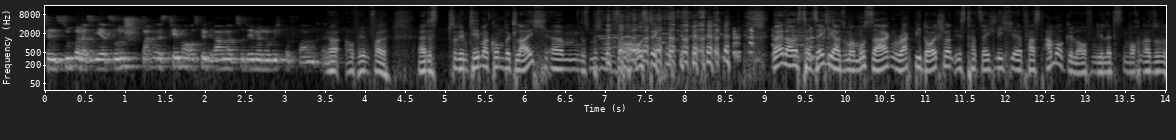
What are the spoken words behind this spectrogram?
finde es super, dass ihr jetzt so ein spannendes Thema ausgegraben habt, zu dem ihr nur mich befragen könnt. Ja, auf jeden Fall. Äh, das, zu dem Thema kommen wir gleich. Ähm, das müssen wir uns auch ausdenken. Nein, aber es ist tatsächlich, also man muss sagen, Rugby Deutschland ist tatsächlich äh, fast amok gelaufen die letzten Wochen. Also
